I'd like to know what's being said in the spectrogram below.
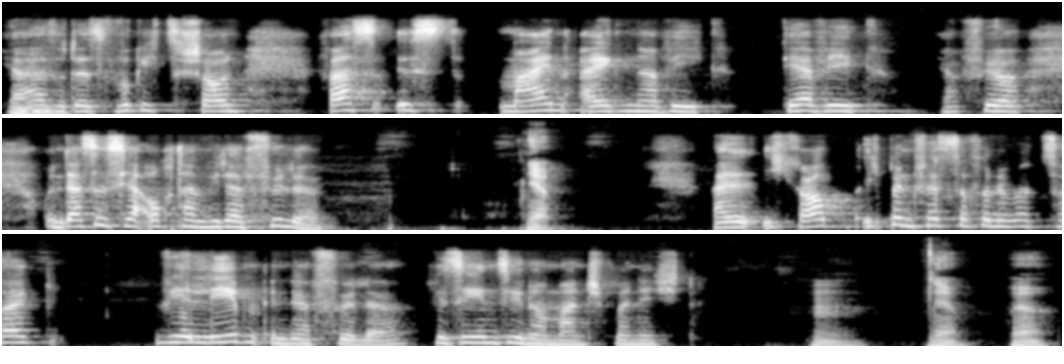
Ja, mhm. also das wirklich zu schauen, was ist mein eigener Weg, der Weg, ja, für, und das ist ja auch dann wieder Fülle. Ja. Weil ich glaube, ich bin fest davon überzeugt, wir leben in der Fülle. Wir sehen sie nur manchmal nicht. Hm. Ja, ja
